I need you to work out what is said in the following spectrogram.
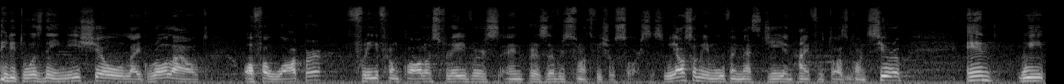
and it was the initial like rollout of a Whopper free from colors, flavors, and preservatives from artificial sources. We also removed MSG and high fructose corn syrup, and we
